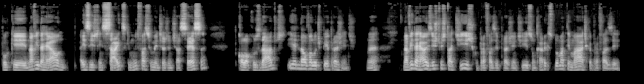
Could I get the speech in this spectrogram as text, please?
Porque na vida real existem sites que muito facilmente a gente acessa, coloca os dados e ele dá o valor de P para a gente. Né? Na vida real existe o estatístico para fazer para a gente isso, um cara que estudou matemática para fazer.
